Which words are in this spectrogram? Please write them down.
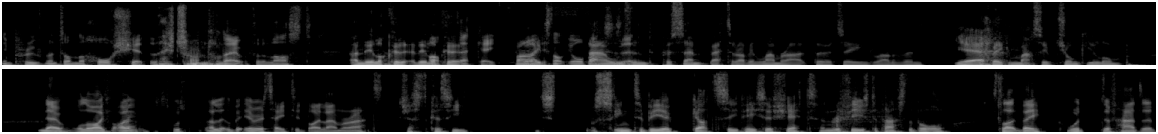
improvement on the horse shit that they've trundled out for the last. And they look at they look at decade, five it's not the All Blacks, is it? thousand percent better having Lamerat at thirteen rather than Yeah. a big massive chunky lump. No, although I, I was a little bit irritated by Lamerat just because he just seemed to be a gutsy piece of shit and refused to pass the ball. It's like they would have had a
